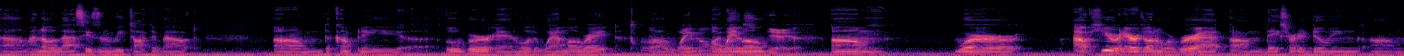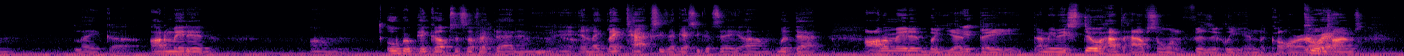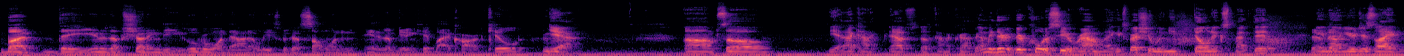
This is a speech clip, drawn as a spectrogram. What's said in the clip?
Um, I know last season we talked about um, the company uh, Uber and what the Waymo, right? Uh, Waymo. Oh, Waymo. Yeah, yeah. Um, where out here in Arizona, where we're at, um, they started doing um, like uh, automated um, Uber pickups and stuff like that, and, and like like taxis, I guess you could say, um, with that. Automated, but yet It- they. I mean, they still have to have someone physically in the car at Correct. all times. But they ended up shutting the Uber one down at least because someone ended up getting hit by a car and killed. Yeah. Um. So, yeah, that kind of that's, that's kind of crappy. I mean, they're they're cool to see around, like especially when you don't expect it. Yeah, you know, they- you're just like,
